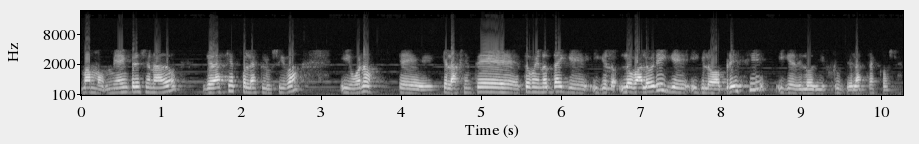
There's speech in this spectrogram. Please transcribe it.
vamos, me ha impresionado. Gracias por la exclusiva y bueno, que, la gente tome nota y que, lo, lo valore y que, y que lo aprecie y que lo disfrute, las tres cosas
